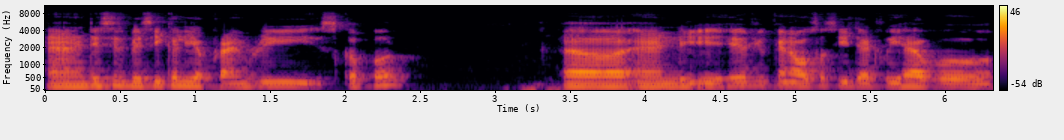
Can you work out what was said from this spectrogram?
And this is basically a primary scupper. Uh, and here you can also see that we have uh,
